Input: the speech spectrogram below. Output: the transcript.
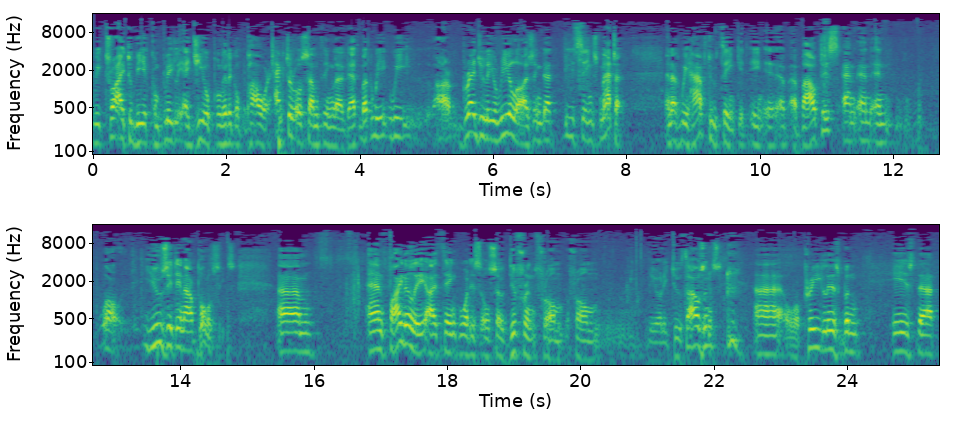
we try to be a completely a geopolitical power actor or something like that, but we, we are gradually realizing that these things matter and that we have to think in, uh, about this and, and, and well, use it in our policies. Um, and finally, I think what is also different from, from the early 2000s uh, or pre Lisbon is that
